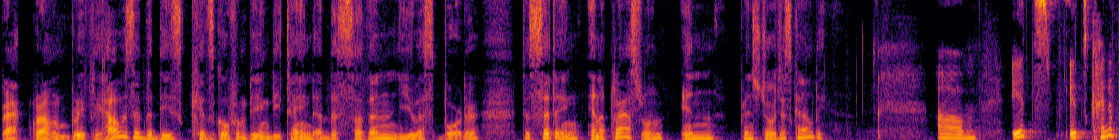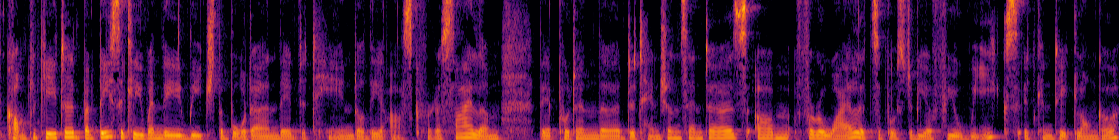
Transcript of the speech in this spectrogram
background briefly. How is it that these kids go from being detained at the southern U.S. border to sitting in a classroom in Prince George's County? Um, it's it's kind of complicated, but basically, when they reach the border and they're detained or they ask for asylum, they're put in the detention centers um, for a while. It's supposed to be a few weeks. It can take longer,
